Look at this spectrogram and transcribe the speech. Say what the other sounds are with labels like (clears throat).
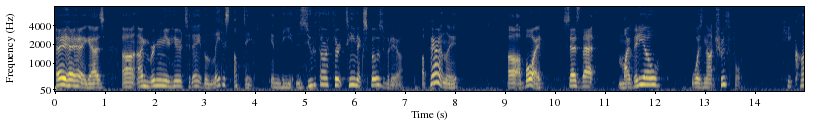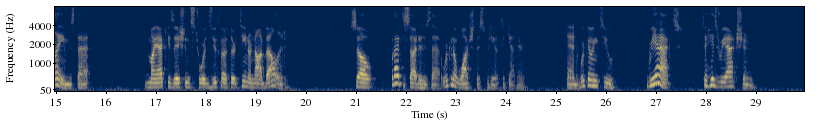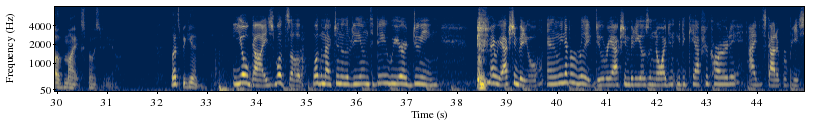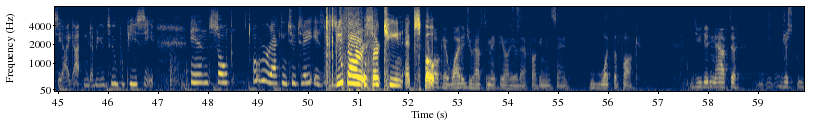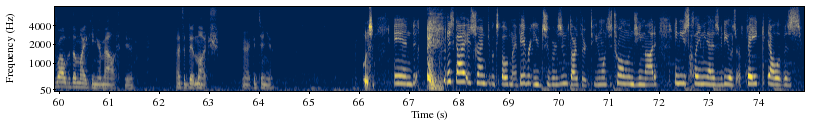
Hey, hey, hey, guys. Uh, I'm bringing you here today the latest update in the Zuthar 13 exposed video. Apparently, uh, a boy says that my video was not truthful. He claims that my accusations towards Zuthar 13 are not valid. So, what I've decided is that we're going to watch this video together, and we're going to react to his reaction of my exposed video. Let's begin. Yo guys, what's up? Welcome back to another video and today we are doing (coughs) a reaction video and we never really do reaction videos and no I didn't get a capture card I just got it for PC I got MW2 for PC and so what we're reacting to today is Zuthar 13 Expo Okay, why did you have to make the audio that fucking insane? What the fuck? You didn't have to just rub the mic in your mouth, dude. That's a bit much. Alright, continue. And (coughs) this guy is trying to expose my favorite YouTuber, Zuthar13, wants to troll on Gmod, and he's claiming that his videos are fake, and all of his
